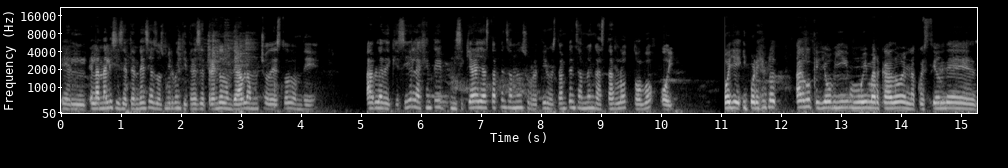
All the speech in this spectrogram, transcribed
el, el análisis de tendencias 2023 de Trendo, donde habla mucho de esto, donde habla de que sí, la gente ni siquiera ya está pensando en su retiro, están pensando en gastarlo todo hoy. Oye, y por ejemplo, algo que yo vi muy marcado en la cuestión de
